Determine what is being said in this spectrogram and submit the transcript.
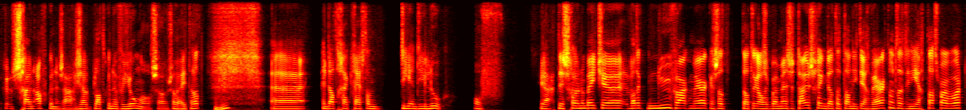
stuk schuin af kunnen zagen. Je zou het blad kunnen verjongen of zo, zo heet dat. Eh, en dat ga- krijgt dan die en die look. Of ja, het is gewoon een beetje, wat ik nu vaak merk is dat, dat ik, als ik bij mensen thuis ging, dat het dan niet echt werkt, omdat het niet echt tastbaar wordt.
